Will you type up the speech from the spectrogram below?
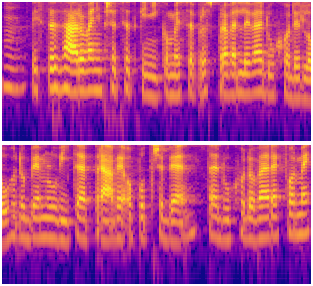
Hmm. Vy jste zároveň předsedkyní Komise pro spravedlivé důchody. Dlouhodobě mluvíte právě o potřebě té důchodové reformy.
